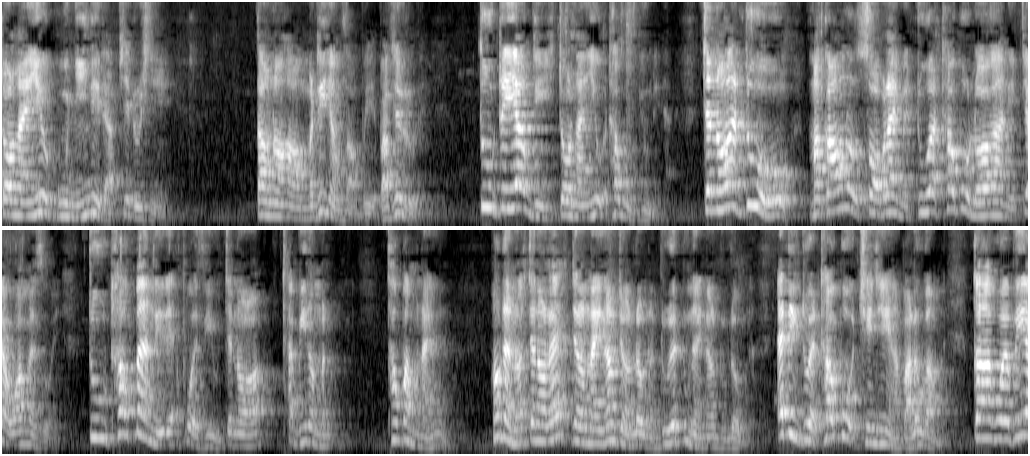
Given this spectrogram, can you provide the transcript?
တော်လိုင်းရေးကိုကူညီနေတာဖြစ်လို့ရှိရင်တောင်းတော့ဟောင်းမတိကြောင်ဆောင်ပေးဘာဖြစ်လို့လဲသူတယောက်ဒီတော်လိုင်းရေးကိုအထောက်အကူပြုနေတာကျွန်တော်ကသူ့ကိုမကောင်းလို့စော်ပလိုက်မယ် तू ကထောက်ဖို့လောကနေပျောက်သွားမယ်ဆိုရင် तू ထောက်ပံ့နေတဲ့အဖွဲ့အစည်းကိုကျွန်တော်ထပ်ပြီးတော့မထောက်ပံ့မနိုင်ဘူး ဟုတ်တယ်နော်ကျွန်တော်လည်းကျွန်တော်နိုင်တော့ကျွန်တော်လုပ်တယ်တူလည်းတူနိုင်တော့တူလုပ်တယ်အဲ့ဒီအတွက်ထောက်ဖို့အချင်းချင်းဟာဘာလုပ်ကြမလဲကာကွယ်ပေးရ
